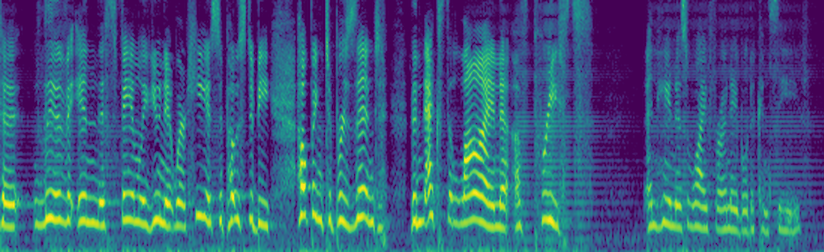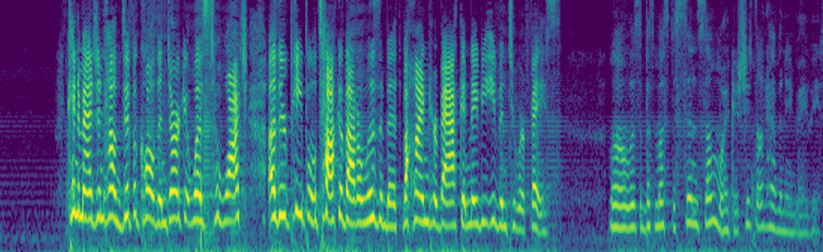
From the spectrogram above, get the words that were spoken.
to live in this family unit where he is supposed to be helping to present the next line of priests, and he and his wife are unable to conceive. Can imagine how difficult and dark it was to watch other people talk about Elizabeth behind her back and maybe even to her face. Well, Elizabeth must have sinned some way because she's not having any babies.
